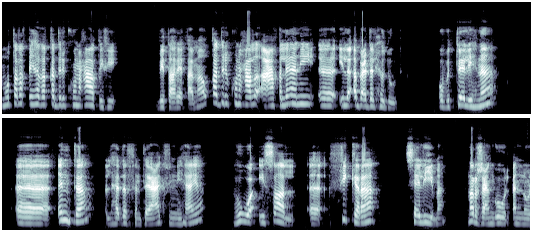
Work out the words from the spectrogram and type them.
المتلقي هذا قد يكون عاطفي بطريقة ما وقد يكون عقلاني آه، إلى أبعد الحدود. وبالتالي هنا آه، أنت الهدف نتاعك في النهاية هو إيصال آه، فكرة سليمة. نرجع نقول أنه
